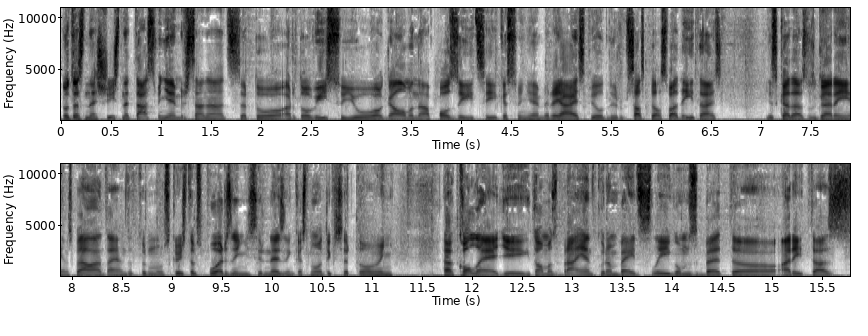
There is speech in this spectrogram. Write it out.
nu, tas ne šis, ne tas viņiem ir sanācis ar to, ar to visu, jo galvenā pozīcija, kas viņiem ir jāizpild, ir saspēles vadītājs. Ja skatās uz garajiem spēlētājiem, tad tur mums Kristaps Porziņš ir nezinu, kas notiks ar to viņa uh, kolēģi Tomas Bryant, kuram beidzas līgums, bet uh, arī tās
